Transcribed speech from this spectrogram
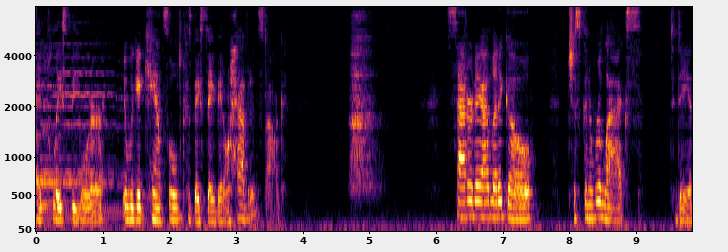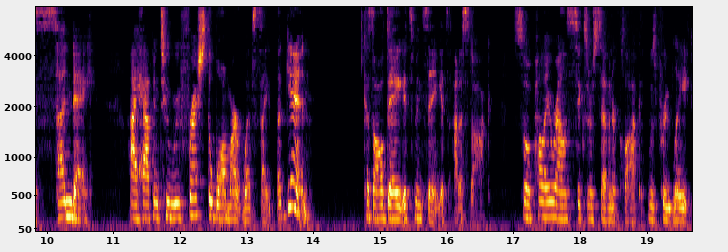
I placed the order. It would get canceled because they say they don't have it in stock. Saturday, I let it go. Just gonna relax. Today is Sunday. I happen to refresh the Walmart website again because all day it's been saying it's out of stock. So probably around six or seven o'clock, it was pretty late.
